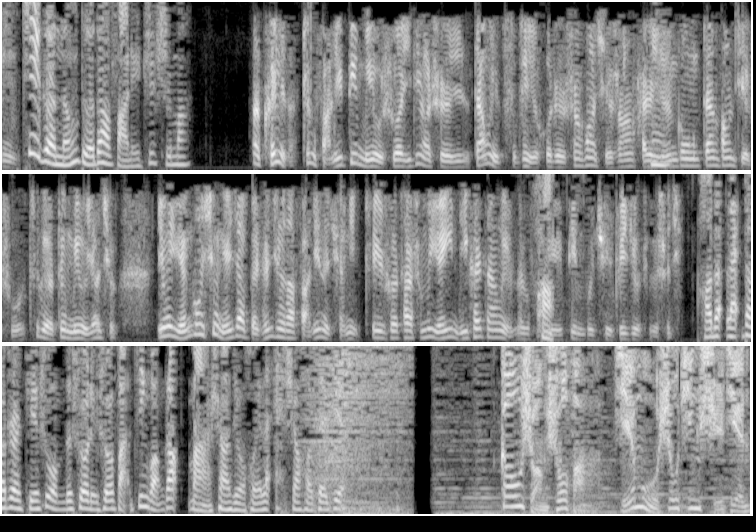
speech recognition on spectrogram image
嗯这个能得到法律支持吗？那可以的，这个法律并没有说一定要是单位辞退或者双方协商，还是员工单方解除，这个都没有要求。因为员工休年假本身就是他法定的权利，至于说他什么原因离开单位，那个法律并不去追究这个事情。好的，来到这儿结束我们的说理说法，进广告，马上就回来，稍后再见。高爽说法节目收听时间：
